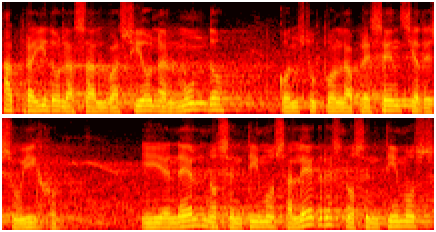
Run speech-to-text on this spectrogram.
ha traído la salvación al mundo con, su, con la presencia de su Hijo. Y en Él nos sentimos alegres, nos sentimos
